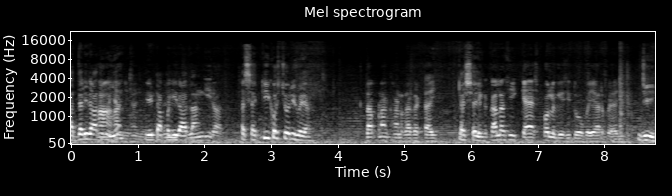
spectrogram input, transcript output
ਅੱਜ ਵਾਲੀ ਰਾਤ ਹਾਂ ਹੋਈ ਹਾਂਜੀ ਇਹ ਟੱਪ ਗਈ ਰਾਤ? ਲੰਘੀ ਰਾਤ। ਅੱਛਾ ਕੀ ਕੁਛ ਚੋਰੀ ਹੋਇਆ? ਤਾਂ ਆਪਣਾ ਖੰਡ ਦਾ ਗੱਟਾ ਜੀ। ਅੱਛਾ ਜੀ। ਇੱਕ ਕੱਲ ਅਸੀਂ ਕੈਸ਼ ਭੁੱਲ ਗਏ ਸੀ 2000 ਰੁਪਏ ਜੀ। ਜੀ।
